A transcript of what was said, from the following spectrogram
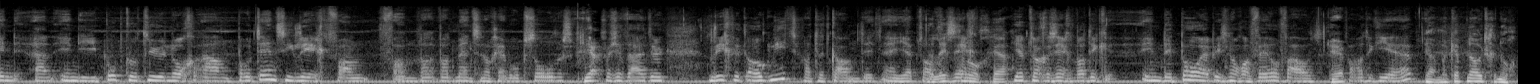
in, aan, in die popcultuur nog aan potentie ligt van, van wat, wat mensen nog hebben op zolders. Ja. Zoals je het uitdrukt, ligt het ook niet. Want het kan dit. En je hebt al ligt gezegd, genoeg, ja. je hebt al gezegd wat ik in depot heb is nog een veelvoud Ja. van wat ik hier heb. Ja, maar ik heb nooit genoeg.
